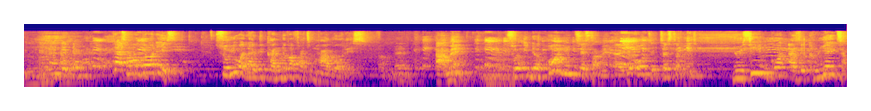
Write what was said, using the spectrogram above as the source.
That's how God is. So you and I, we can never fathom how God is. Amen. Amen. So in the whole New Testament, uh, the Old Testament, you see God as a creator.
